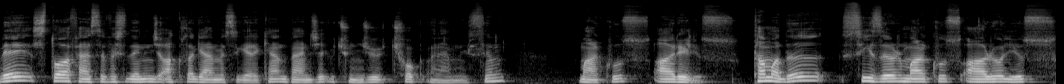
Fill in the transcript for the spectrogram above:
Ve Stoa felsefesi denince akla gelmesi gereken bence üçüncü çok önemli isim Marcus Aurelius. Tam adı Caesar Marcus Aurelius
